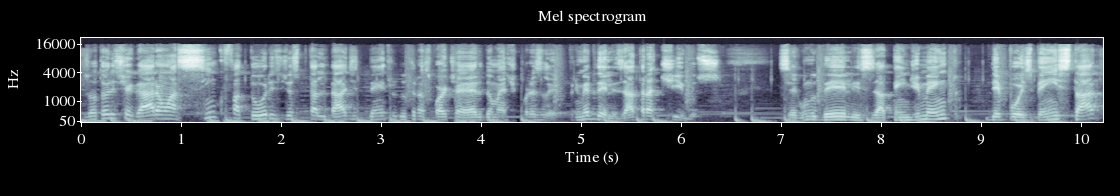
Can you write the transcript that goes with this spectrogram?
Os autores chegaram a cinco fatores de hospitalidade dentro do transporte aéreo doméstico brasileiro. primeiro deles, atrativos. Segundo deles, atendimento. Depois, bem-estar.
